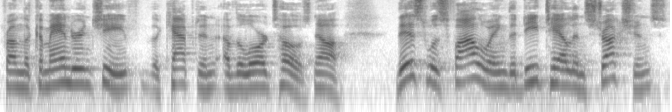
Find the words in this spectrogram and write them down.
from the commander in chief, the captain of the Lord's host. Now, this was following the detailed instructions,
